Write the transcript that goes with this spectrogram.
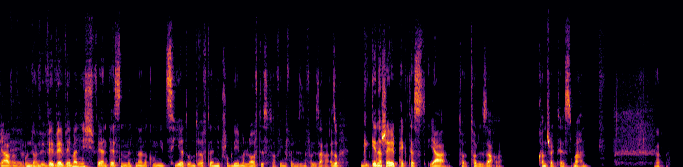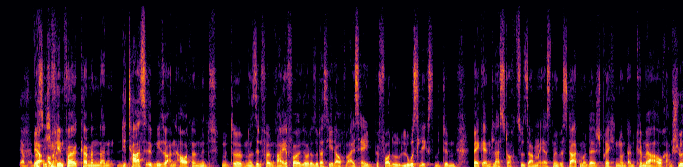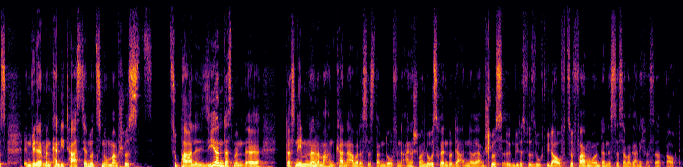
Äh, und dann- wenn, man nicht währenddessen miteinander kommuniziert und öfter in die Probleme läuft, ist das auf jeden Fall eine sinnvolle Sache. Also generell Packtest, ja, to tolle Sache. Contract-Test machen. Ja, Ja, ich auf jeden Fall kann man dann die Tasks irgendwie so anordnen mit, mit äh, einer sinnvollen Reihenfolge oder so, dass jeder auch weiß, hey, bevor du loslegst mit dem Backend, lass doch zusammen erstmal über das Datenmodell sprechen und dann können wir auch am Schluss, entweder man kann die Tasks ja nutzen, um am Schluss zu parallelisieren, dass man äh, das nebeneinander Genau. machen kann, aber das ist dann doof, wenn einer schon mal losrennt und der andere am Schluss irgendwie das versucht wieder aufzufangen und dann ist das aber gar nicht, was er braucht.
